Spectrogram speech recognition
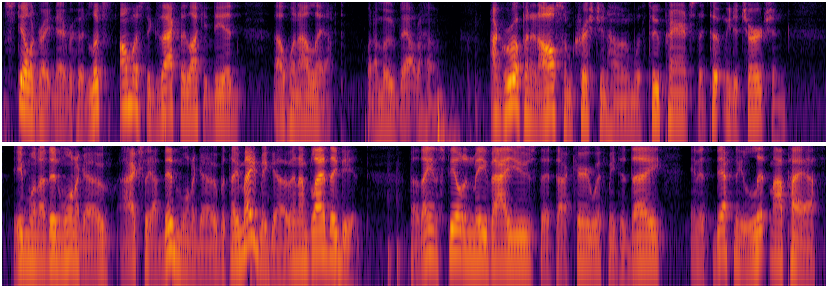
Still a great neighborhood. Looks almost exactly like it did uh, when I left, when I moved out of home. I grew up in an awesome Christian home with two parents that took me to church and even when I didn't want to go, actually I didn't want to go, but they made me go, and I'm glad they did. Uh, they instilled in me values that I carry with me today, and it's definitely lit my path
